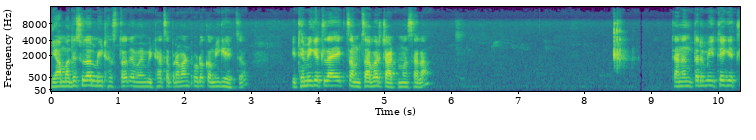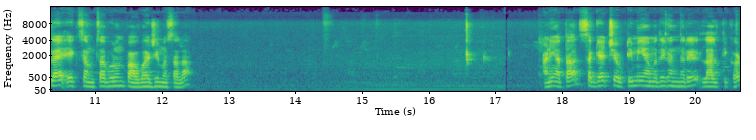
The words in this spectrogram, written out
यामध्ये सुद्धा मीठ असतं त्यामुळे मिठाचं प्रमाण थोडं कमी घ्यायचं. इथे मी घेतला आहे एक चमचाभर चाट मसाला. त्यानंतर मी इथे घेतला आहे एक चमचा भरून पावभाजी मसाला. आणि आता सगळ्यात शेवटी मी यामध्ये घालणार आहे लाल तिखट.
